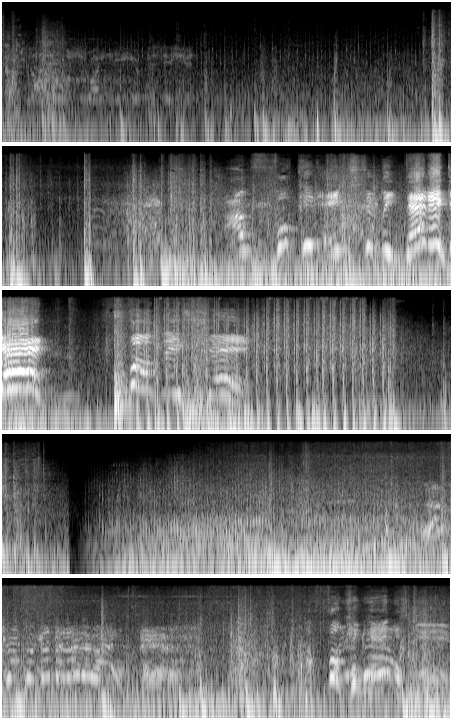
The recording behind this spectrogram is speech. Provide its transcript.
Hostile force right near your position. I'm fucking instantly dead again! Fuck this shit! Looks like we got another one! I fucking hate this game.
